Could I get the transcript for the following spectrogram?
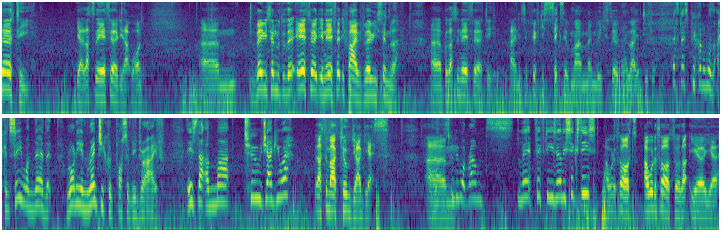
A30. Yeah, that's the A30, that one. Um, very similar to the A30 and A35 is very similar. Uh, but that's an A30 and it's a 56 if my memory serves me right. Let's let's pick on another. I can see one there that Ronnie and Reggie could possibly drive. Is that a Mark II Jaguar? That's a Mark II Jag, yes. That's going to be Um, what round late 50s, early 60s. I would have thought I would have thought so that year, yeah.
